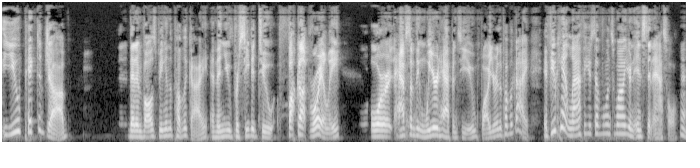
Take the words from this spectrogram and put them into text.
you picked a job that involves being in the public eye, and then you proceeded to fuck up royally, or have something weird happen to you while you're in the public eye. If you can't laugh at yourself once in a while, you're an instant asshole. Yeah.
